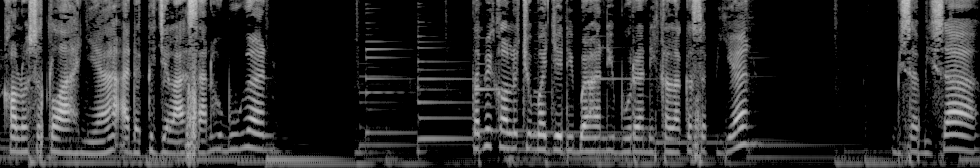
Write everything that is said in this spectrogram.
kalau setelahnya ada kejelasan hubungan. Tapi kalau cuma jadi bahan hiburan di kala kesepian, bisa-bisa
